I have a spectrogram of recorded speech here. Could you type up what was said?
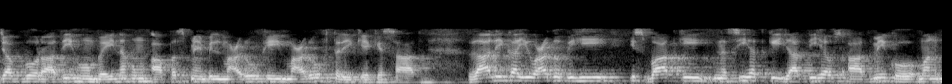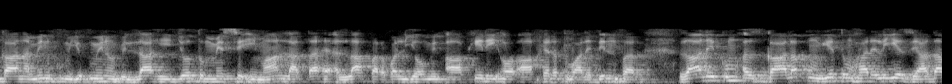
جب وہ رادی ہوں، بینہم، آپس میں بالمعروفی معروف طریقے کے ساتھ۔ ذالی کا یوعد بھی اس بات کی نصیحت کی جاتی ہے اس آدمی کو، من کا منکم یؤمن باللہ، جو تم میں سے ایمان لاتا ہے اللہ پر، والیوم الاخری اور آخرت والے دن پر۔ ذالکم ازکالکم یہ تمہارے لیے زیادہ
